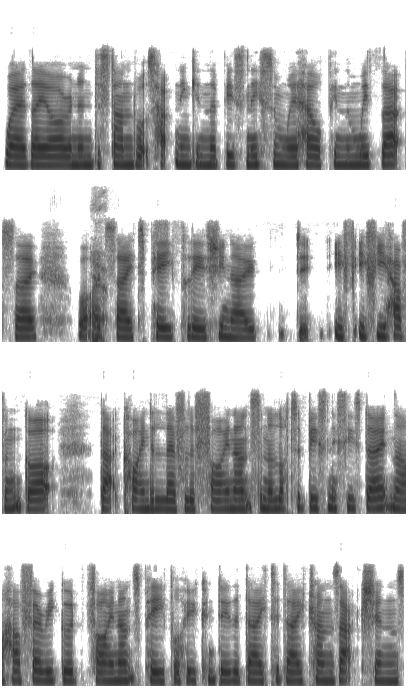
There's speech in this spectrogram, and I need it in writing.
where they are and understand what's happening in their business, and we're helping them with that. So what yeah. I'd say to people is, you know, if if you haven't got that kind of level of finance, and a lot of businesses don't. They'll have very good finance people who can do the day to day transactions,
